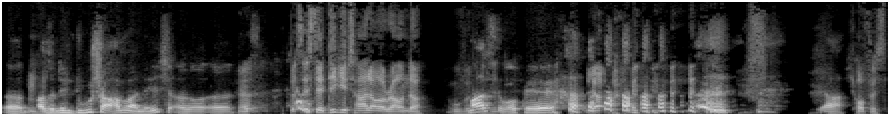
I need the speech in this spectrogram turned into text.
Äh, mhm. Also den Duscher haben wir nicht. Also, äh, das, ja, das ist der digitale Allrounder. Uwe. Meinst du? Okay. Ja. ja. Ich hoffe es.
